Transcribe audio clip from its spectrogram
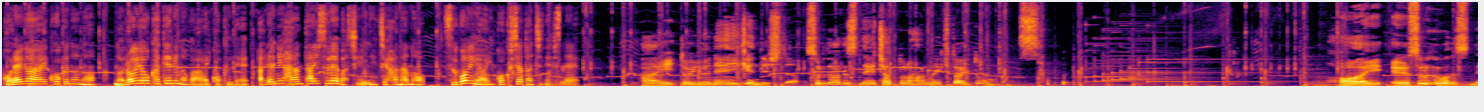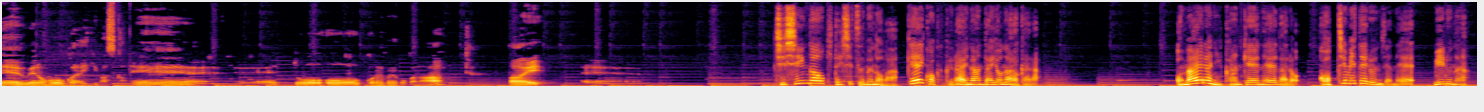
これが愛国なの。呪いをかけるのが愛国で、あれに反対すれば親日派なの。すごい愛国者たちですね。はい。というね、意見でした。それではですね、チャットの反応いきたいと思います。はい。えー、それではですね、上の方からいきますかね。えーっと、おこれからいこうかな。はい。え地震が起きて沈むのは警告くらいなんだよなから。お前らに関係ねえだろ。こっち見てるんじゃねえ。見るな。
